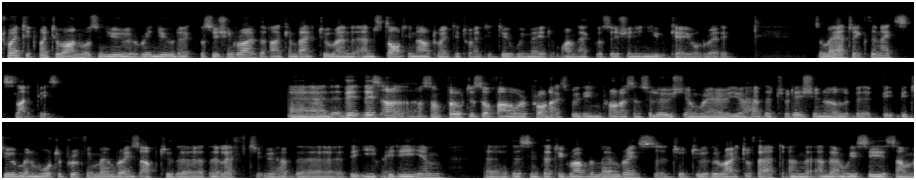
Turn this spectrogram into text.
2021 was a new renewed acquisition drive that I'll come back to, and starting now 2022, we made one acquisition in U.K. already. So may I take the next slide, please? Uh, these are some photos of our products within Products and Solutions, where you have the traditional bitumen waterproofing membranes up to the the left. You have the the EPDM, uh, the synthetic rubber membranes uh, to to the right of that. And, and then we see some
